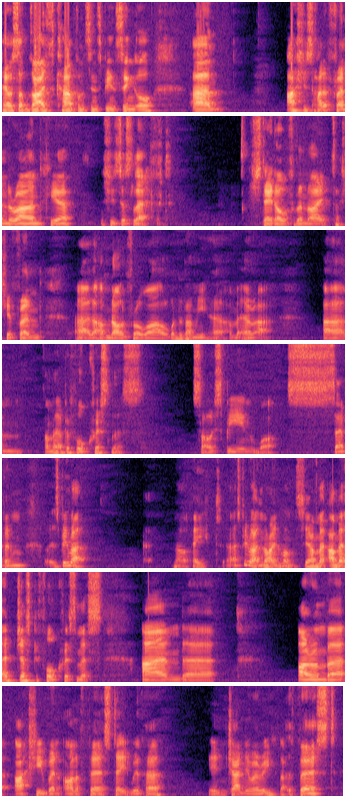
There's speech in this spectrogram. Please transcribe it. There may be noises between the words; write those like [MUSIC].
Hey, what's up, guys? It's Cam from Since Being Single. Um, Ashley just had a friend around here. She's just left. She stayed over for the night. It's actually a friend uh, that I've known for a while. When did I meet her? I met her at. Um, I met her before Christmas. So it's been what seven? It's been about no eight. It's been about nine months. Yeah, I met I met her just before Christmas, and uh, I remember I actually went on a first date with her in January, like the first,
